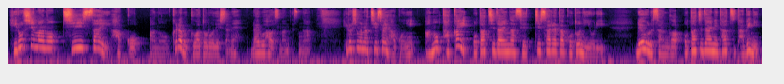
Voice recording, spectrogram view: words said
広島の小さい箱、あの、クラブクワトロでしたね。ライブハウスなんですが、広島の小さい箱に、あの高いお立ち台が設置されたことにより、レオルさんがお立ち台に立つたびに、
